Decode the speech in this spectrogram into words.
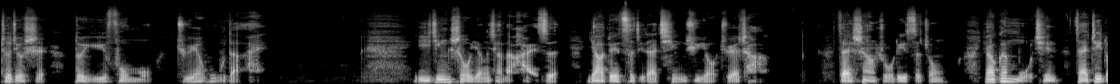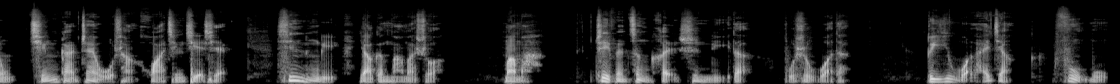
这就是对于父母觉悟的爱。已经受影响的孩子要对自己的情绪有觉察，在上述例子中，要跟母亲在这种情感债务上划清界限。心灵里要跟妈妈说：“妈妈，这份憎恨是你的，不是我的。对于我来讲，父母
